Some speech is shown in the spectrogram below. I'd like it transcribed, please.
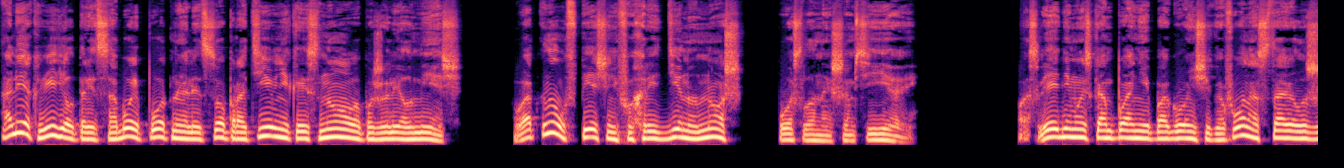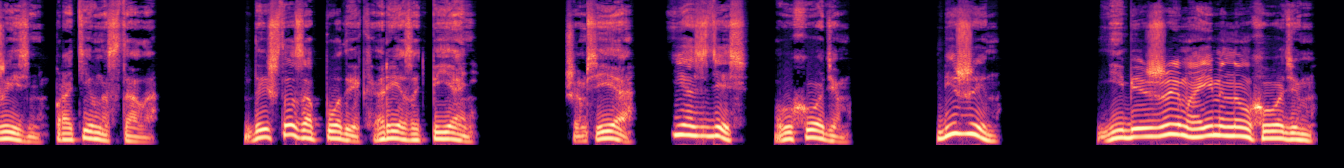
Олег видел перед собой потное лицо противника и снова пожалел меч. Воткнул в печень Фахриддину нож посланный Шамсией. Последнему из компании погонщиков он оставил жизнь, противно стало. Да и что за подвиг — резать пьянь? Шамсия, я здесь, уходим. Бежим. Не бежим, а именно уходим.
